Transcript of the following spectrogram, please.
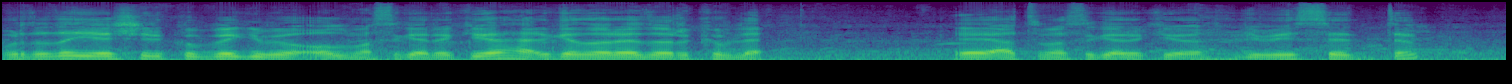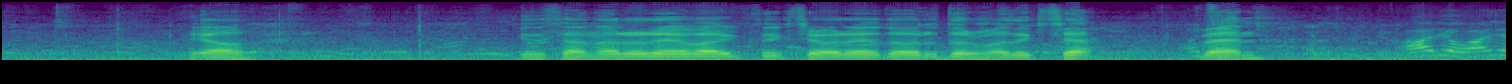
burada da yeşil kubbe gibi olması gerekiyor. Herkes oraya doğru kıble e, atması gerekiyor gibi hissettim. Ya insanlar oraya baktıkça oraya doğru durmadıkça ben Alo, alo.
